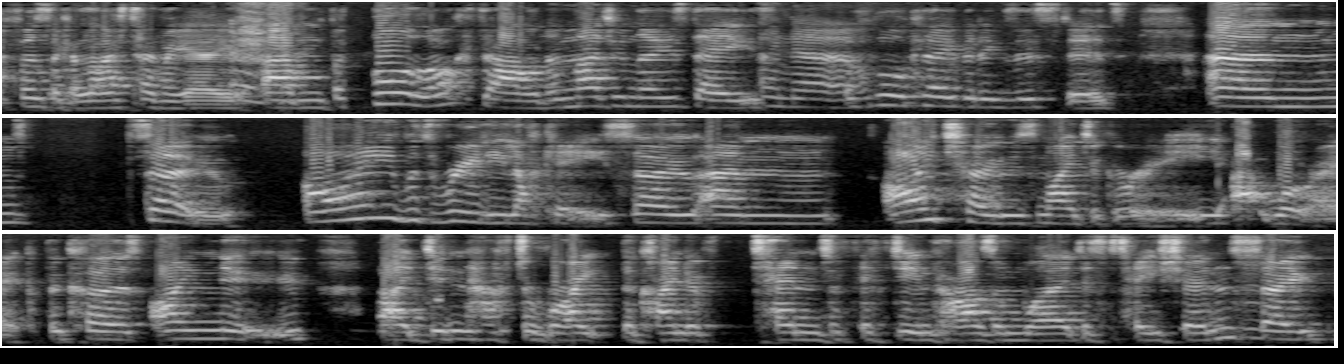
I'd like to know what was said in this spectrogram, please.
it feels like a lifetime ago. Um, before lockdown, imagine those days. I know. Before COVID existed. Um, so I was really lucky. So um, I chose my degree at Warwick because I knew I didn't have to write the kind of 10 to 15,000 word dissertation. Mm-hmm. So,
